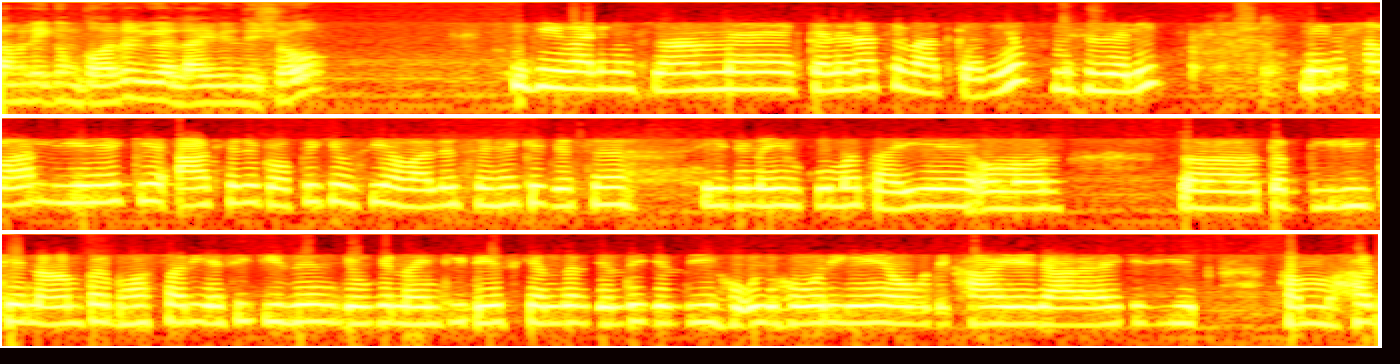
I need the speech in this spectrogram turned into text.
السلام علیکم caller you live in the show جی وعلیکم السلام میں کینیڈا سے بات کر رہی ہوں مسز علی۔ میرا سوال یہ ہے کہ آج کا جو ٹاپک ہے اسی حوالے سے ہے کہ جیسے یہ جو نئی حکومت آئی ہے اور تبدیلی کے نام پر بہت ساری ایسی چیزیں جو کہ نائنٹی ڈیز کے اندر جلدی جلدی ہو رہی ہیں اور وہ دکھایا جا رہا ہے کہ جی ہم ہر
